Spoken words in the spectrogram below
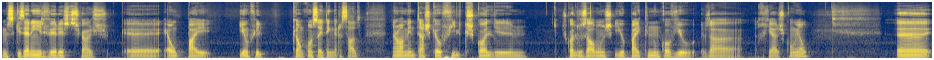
Mas se quiserem ir ver estes gajos, uh, é um pai e um filho, que é um conceito engraçado. Normalmente acho que é o filho que escolhe, escolhe os álbuns e o pai que nunca ouviu já reage com ele. Uh,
